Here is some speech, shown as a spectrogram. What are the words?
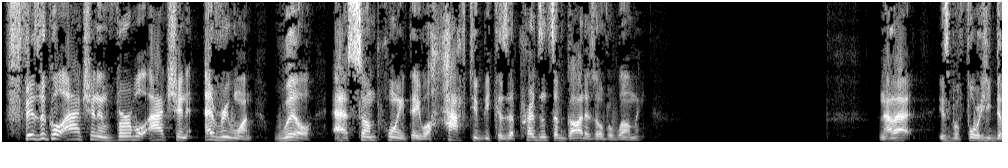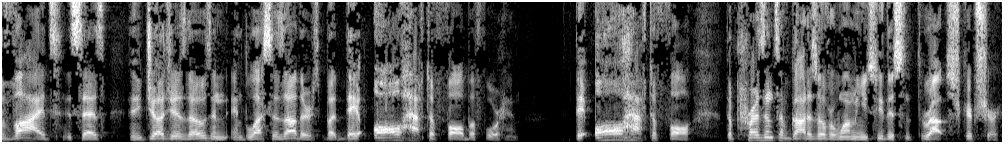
Physical action and verbal action, everyone will, at some point, they will have to because the presence of God is overwhelming. Now, that is before he divides, it says, and he judges those and, and blesses others, but they all have to fall before him. They all have to fall. The presence of God is overwhelming. You see this throughout Scripture.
